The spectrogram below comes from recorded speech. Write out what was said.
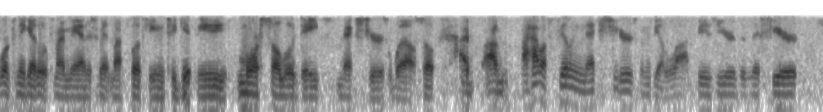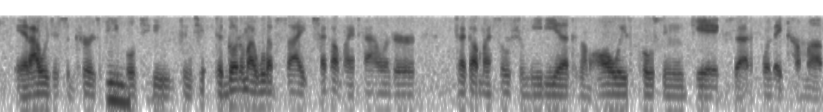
working together with my management, my booking to get me more solo dates next year as well. So I, I'm, I have a feeling next year is going to be a lot busier than this year, and I would just encourage mm-hmm. people to to go to my website, check out my calendar, check out my social media because I'm always posting gigs that when they come up,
